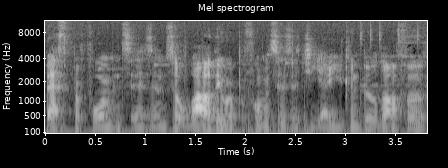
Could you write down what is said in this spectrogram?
best performances. And so, while they were performances that yeah you can build off of,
